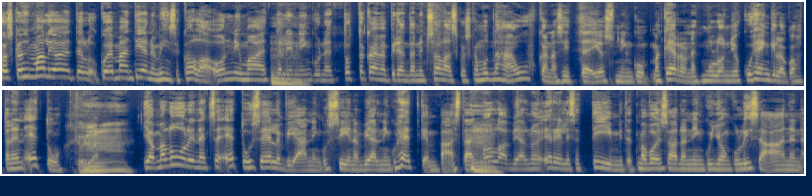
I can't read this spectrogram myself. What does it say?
koska mä olin ajatellut, kun en mä en tiennyt mihin se kala on, niin mä ajattelin, mm. niin kuin, että totta kai mä pidän tämän nyt salas, koska mut nähdään uhkana sitten, jos niin kuin, mä kerron, että mulla on joku henkilökohtainen etu. Kyllä. Mm. Ja mä luulin, että se etu selviää niin kuin siinä vielä niin kuin hetken päästä. Että mm. me ollaan vielä noin erilliset tiimit, että mä voin saada niin kuin jonkun lisääänen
